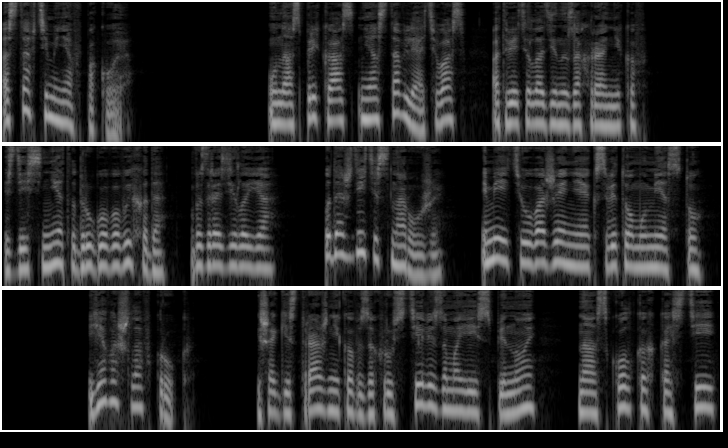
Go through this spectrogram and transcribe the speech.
Оставьте меня в покое». «У нас приказ не оставлять вас», — ответил один из охранников. «Здесь нет другого выхода», — возразила я. «Подождите снаружи. Имейте уважение к святому месту». Я вошла в круг и шаги стражников захрустели за моей спиной на осколках костей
